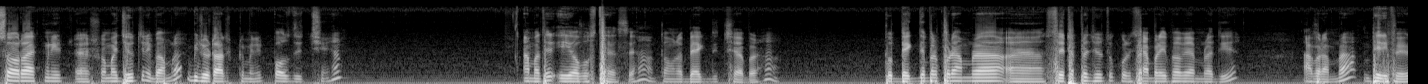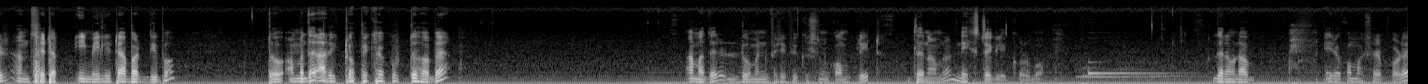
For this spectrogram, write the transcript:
সো আরও এক মিনিট সময় যেহেতু নেবে, আমরা ভিডিওটা আর একটু মিনিট পজ দিচ্ছি হ্যাঁ? আমাদের এই অবস্থায় আছে হ্যাঁ? তো আমরা ব্যাক দিচ্ছি আবার হ্যাঁ? তো ব্যাক দেওয়ার পরে আমরা সেট আপটা যেহেতু করেছি, আবার এইভাবে আমরা দিয়ে আবার আমরা ভেরিফাইড সেট আপ ইমেল এটা আবার দিব। তো আমাদের আরেকটু অপেক্ষা করতে হবে। আমাদের ডোমেন ভেরিফিকেশন কমপ্লিট দেন আমরা নেক্সটে ক্লিক করব। দেন আমরা এরকম আসার পরে,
